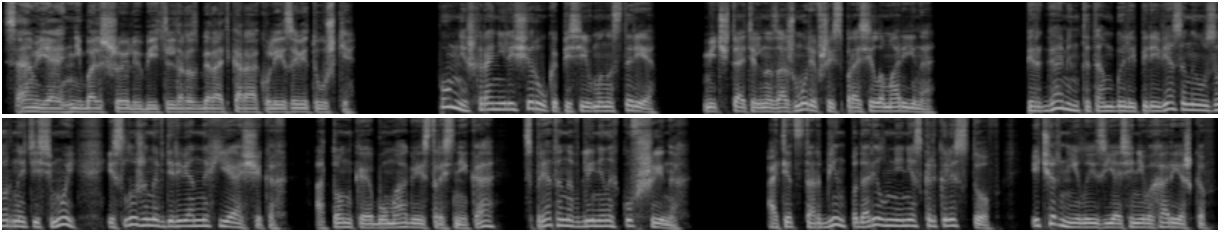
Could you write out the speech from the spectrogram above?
Сам я небольшой любитель разбирать каракули и завитушки». «Помнишь хранилище рукописей в монастыре?» Мечтательно зажмурившись, спросила Марина. Пергаменты там были перевязаны узорной тесьмой и сложены в деревянных ящиках, а тонкая бумага из тростника спрятана в глиняных кувшинах. Отец Торбин подарил мне несколько листов и чернила из ясеневых орешков.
